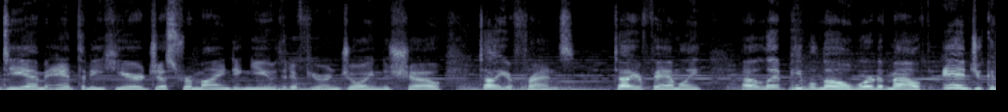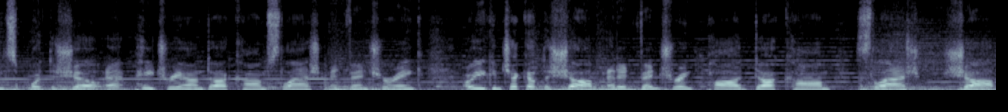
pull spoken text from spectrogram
DM Anthony here, just reminding you that if you're enjoying the show, tell your friends, tell your family, uh, let people know word of mouth, and you can support the show at patreon.com slash adventureinc, or you can check out the shop at adventureincpod.com slash shop.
